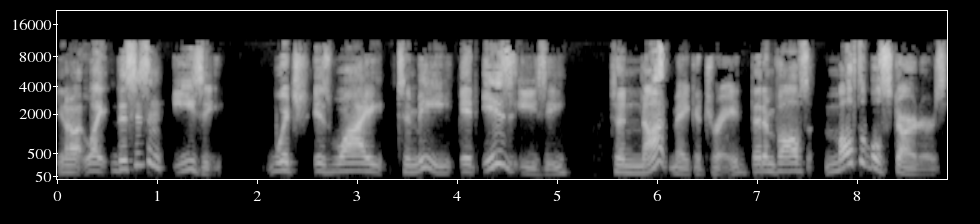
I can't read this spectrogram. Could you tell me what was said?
You know like this isn't easy which is why to me it is easy to not make a trade that involves multiple starters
